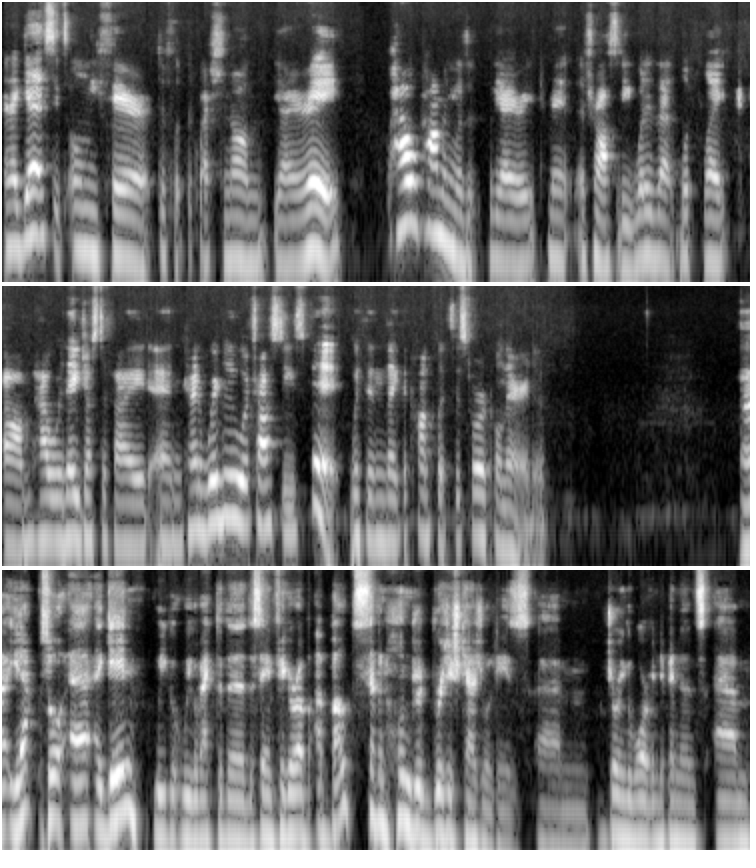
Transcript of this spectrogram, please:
And I guess it's only fair to flip the question on the IRA. How common was it for the IRA to commit atrocity? What did that look like? Um, how were they justified? And kind of where do atrocities fit within like the conflict's historical narrative? Uh, yeah, so uh, again, we go, we go back to the, the same figure of about 700 British casualties um, during the War of Independence. Um,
